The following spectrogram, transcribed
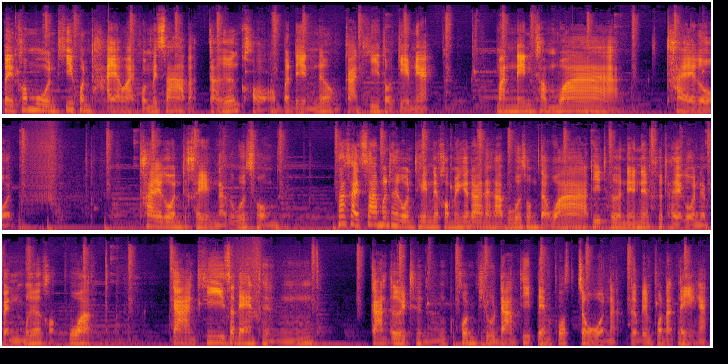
เป็นข้อมูลที่คนไทยหลายคนไม่ทราบอะกับเรื่องของประเด็นเรื่องของการที่ตัวเกมเนี้ยมันเน้นคำว่าไทโรด ไทโรนเทนนะคุณผู้ชม ถ้าใครทราบเรื่องไทโรนเทนในคอมเมนต์ก็ได้นะครับคุณผู้ชมแต่ว่าที่เธอเน้นเนี่ยคือไทโรนเนี่ยเป็นเรื่องของพวกการที่แสดงถึงการเอ่ยถึงคนผิวดำที่เป็นพวกโจรอะหรือเป็นพวกนักเลงอะ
